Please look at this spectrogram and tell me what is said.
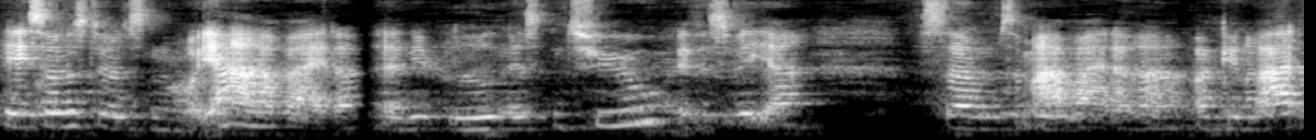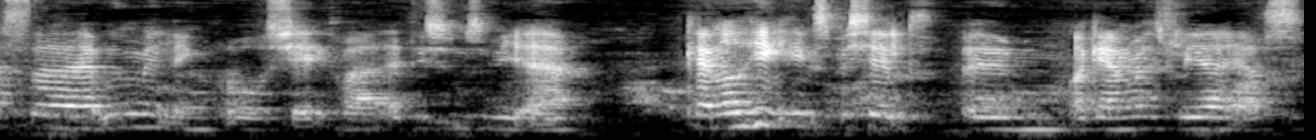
Her i Sundhedsstyrelsen, hvor jeg arbejder, er vi blevet næsten 20 FSV'ere, som, som arbejder her. Og generelt så er udmeldingen fra vores chefer, at de synes, at vi er, kan noget helt, helt specielt, øhm, og gerne vil have flere af os.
